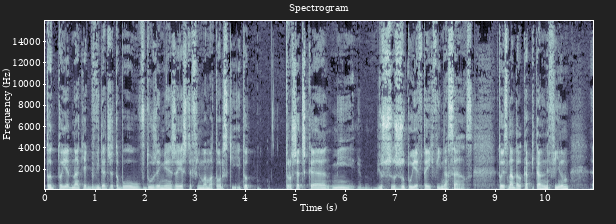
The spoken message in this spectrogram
to, to jednak jakby widać, że to był w dużej mierze jeszcze film amatorski i to troszeczkę mi już rzutuje w tej chwili na seans. To jest nadal kapitalny film, y,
